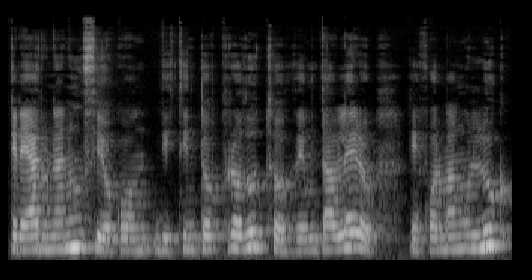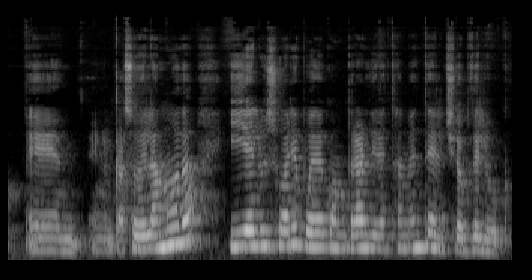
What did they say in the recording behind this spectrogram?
crear un anuncio con distintos productos de un tablero que forman un look en, el caso de la moda y el usuario puede comprar directamente el Shop the Look.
